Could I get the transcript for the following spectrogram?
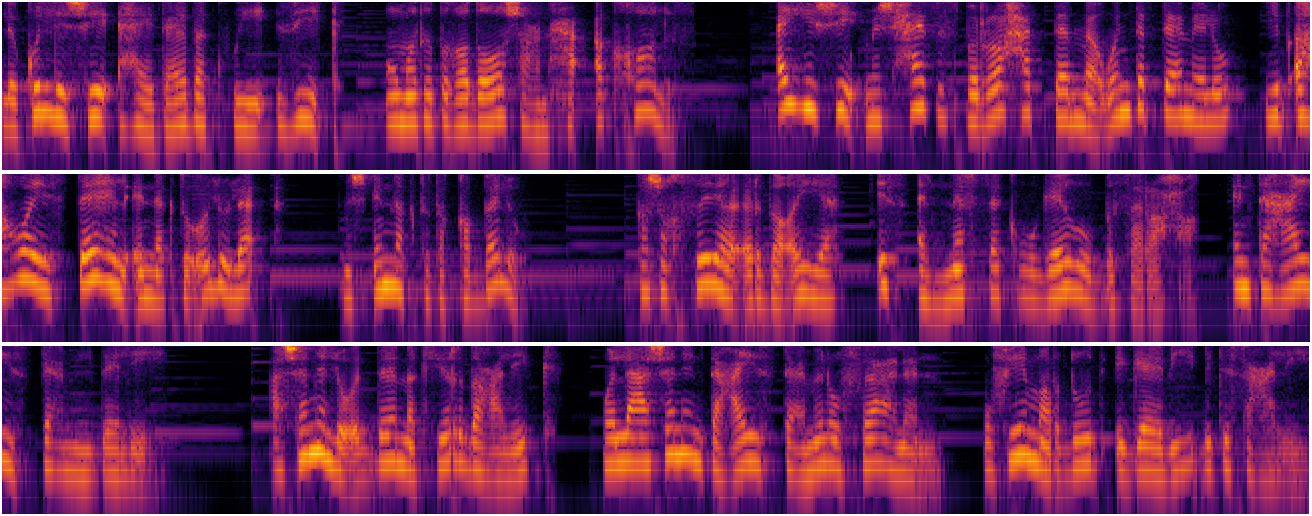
لكل شيء هيتعبك ويأذيك وما تتغاضاش عن حقك خالص. أي شيء مش حاسس بالراحة التامة وإنت بتعمله يبقى هو يستاهل إنك تقوله لأ مش إنك تتقبله. كشخصية إرضائية اسأل نفسك وجاوب بصراحة أنت عايز تعمل ده ليه؟ عشان اللي قدامك يرضى عليك ولا عشان أنت عايز تعمله فعلا وفي مردود إيجابي بتسعى ليه؟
